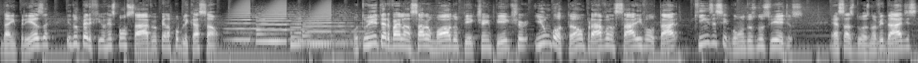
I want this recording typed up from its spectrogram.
da empresa e do perfil responsável pela publicação. O Twitter vai lançar o modo Picture in Picture e um botão para avançar e voltar 15 segundos nos vídeos. Essas duas novidades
